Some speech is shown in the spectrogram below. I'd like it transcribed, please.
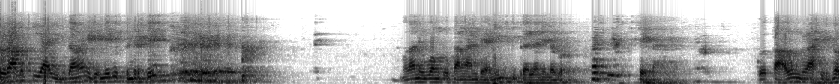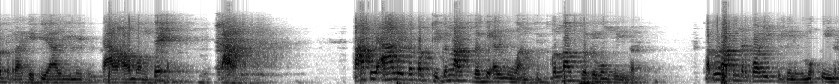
ora kiai, misalnya iki niku bener deh. Mulane wong tukang ngandani mesti balane nopo? Setan. Kau tahu ngelahirno tragedi Ali ini kalah omong sih. Tapi Ali tetap dikenal sebagai ilmuwan, dikenal sebagai wong pinter. Tapi orang pinter politik ini, mau pinter.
